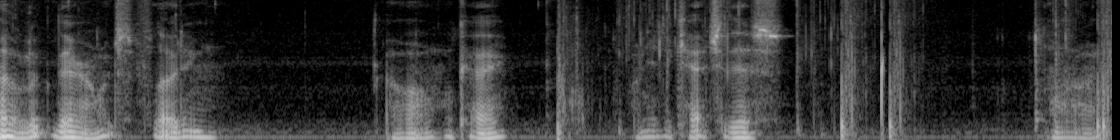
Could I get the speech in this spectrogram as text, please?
Oh, look there. What's floating? Oh, okay. I need to catch this. Alright.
